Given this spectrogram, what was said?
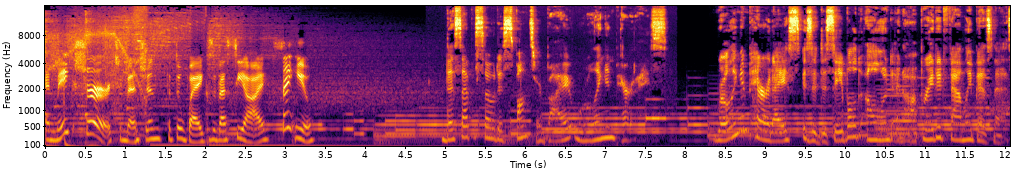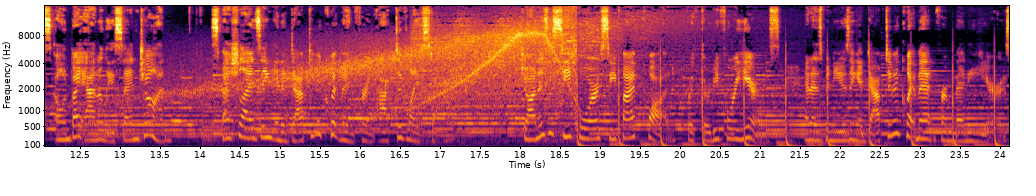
and make sure to mention that the WAGS of SCI sent you. This episode is sponsored by Rolling in Paradise. Rolling in Paradise is a disabled owned and operated family business owned by Annalisa and John, specializing in adaptive equipment for an active lifestyle. John is a C4, C5 quad for 34 years and has been using adaptive equipment for many years.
